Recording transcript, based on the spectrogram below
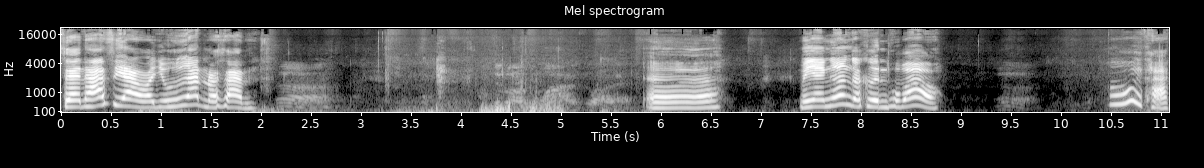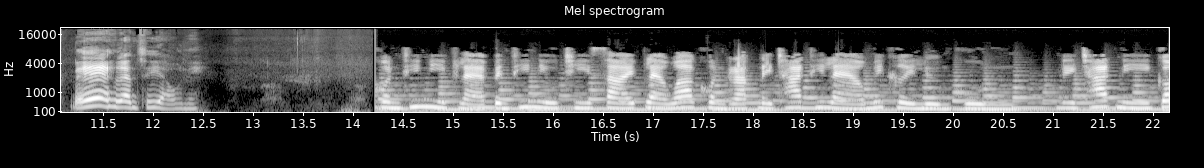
เศษหาเสียวว่าอยู่เพื่อนว่าซั่นอ่าจะบอกว่าว่าเออไม่ใหญ่เงิงก็ขึ้นผู้บ่ โอ้ยคักเด้เพื่อนเสียวนี่ คนที่มีแผลเป็นที่นิ้วชี้ซ้ายแปลว่าคนรักในชาติที่แล้วไม่เคยลืมคุณ ในชาตินี้ก็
